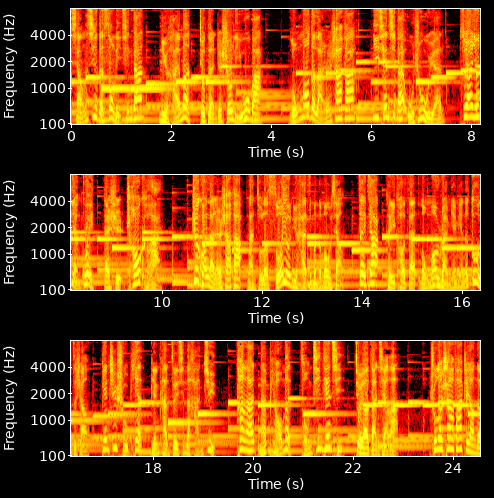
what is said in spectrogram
详细的送礼清单，女孩们就等着收礼物吧。龙猫的懒人沙发。一千七百五十五元，虽然有点贵，但是超可爱。这款懒人沙发满足了所有女孩子们的梦想，在家可以靠在龙猫软绵绵的肚子上，边吃薯片边看最新的韩剧。看来男嫖们从今天起就要攒钱了。除了沙发这样的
